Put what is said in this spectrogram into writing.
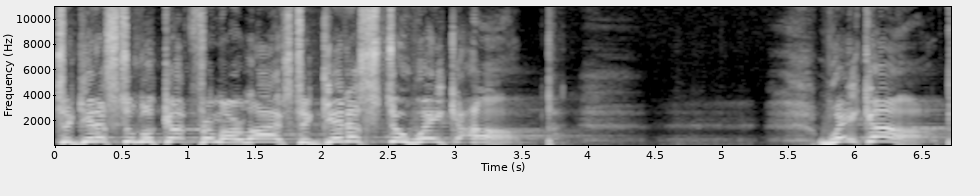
to get us to look up from our lives, to get us to wake up. Wake up.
